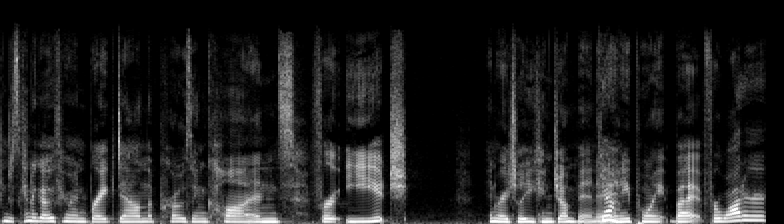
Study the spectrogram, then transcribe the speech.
I'm just kind of go through and break down the pros and cons for each. And Rachel, you can jump in at Yeah. any point. But for water,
